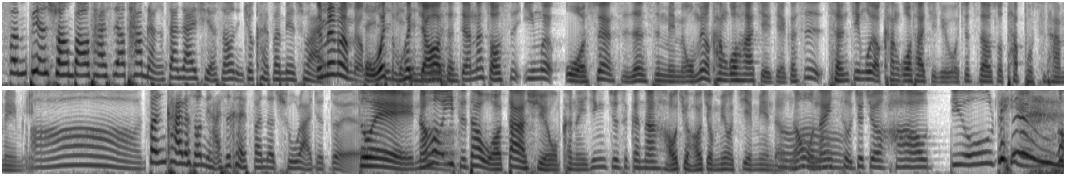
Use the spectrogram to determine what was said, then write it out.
分辨双胞胎是要他们两个站在一起的时候，你就可以分辨出来。没有没有没有，我为什么会骄傲成这样？那时候是因为我虽然只认识妹妹，我没有看过她姐姐，可是曾经我有看过她姐姐，我就知道说她不是她妹妹。哦，分开的时候你还是可以分得出来就对了。对，然后嗯一直到我大学，我可能已经就是跟她好久好久没有见面了。然后我那一次哦我就觉得好丢脸哦，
